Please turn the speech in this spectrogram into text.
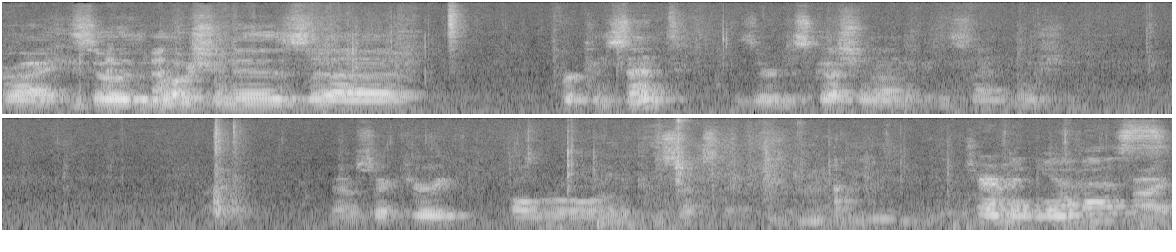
All right, so the motion is uh, for consent. Is there a discussion on the consent motion? All right, Madam Secretary, call the roll on the consent status. Chairman Nieves. Aye.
